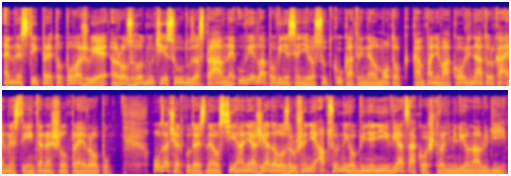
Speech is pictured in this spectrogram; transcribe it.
Amnesty preto považuje rozhodnutie súdu za správne, uviedla po vynesení rozsudku Katrinel Motok, kampaňová koordinátorka Amnesty International pre Európu. Od začiatku trestného stíhania žiadalo zrušenie absurdných obvinení viac ako štvrť milióna ľudí.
